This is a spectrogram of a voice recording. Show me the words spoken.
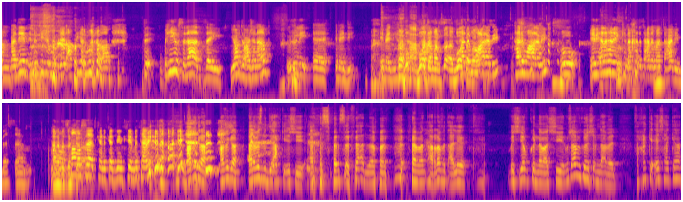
بعدين إنه تيجي أمي بالليل أعطيها الورقه ت- هي وسداد زي يقعدوا على جنب يقولوا لي آه ابعدي ابعدي هذا مؤتمر ص- هذا مو مؤتمر عربي هذا مو عربي. و يعني أنا هنا يمكن أخذت علامات عالية بس ماما بتذكر، ماما. وسداد كانوا كاتبين كثير من التعبير على فكرة على فكرة أنا بس بدي أحكي إشي سداد لما لما تعرفت عليه مش يوم كنا ماشيين مش عارف كنا إيش بنعمل فحكى إيش حكى؟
